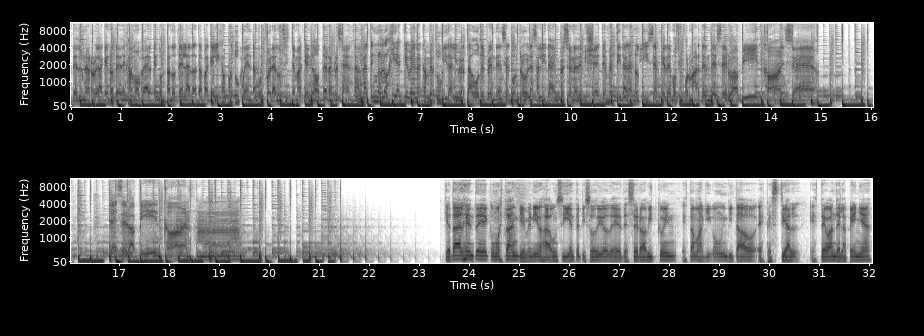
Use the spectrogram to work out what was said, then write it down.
de una rueda que no te deja moverte, contándote la data para que elijas por tu cuenta, por fuera de un sistema que no te representa. Una tecnología que ven a cambiar tu vida, libertad o dependencia, el control, la salida, impresiones de billetes, mentiras, las noticias que debemos informarte de cero a Bitcoin, sé. De cero a Bitcoin. mm. ¿Qué tal gente? ¿Cómo están? Bienvenidos a un siguiente episodio de De Cero a Bitcoin. Estamos aquí con un invitado especial, Esteban de la Peña,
